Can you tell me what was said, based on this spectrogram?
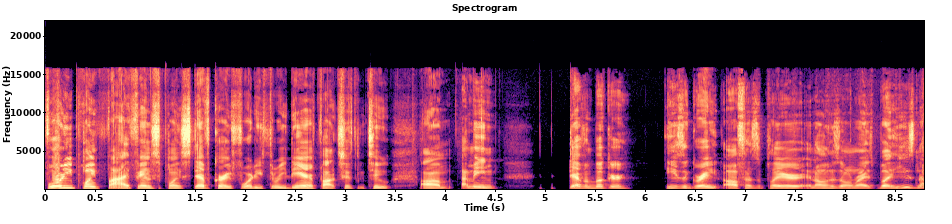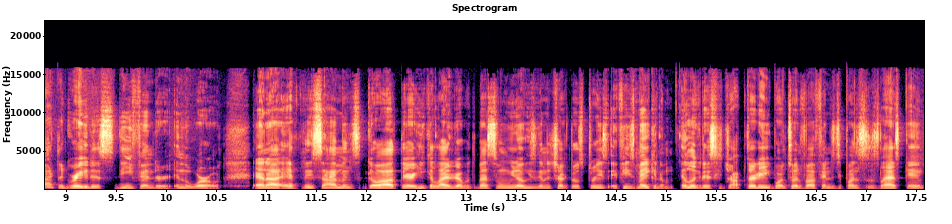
40.5 fantasy points. Steph Curry, 43. De'Aaron Fox, 52. Um, I mean, Devin Booker, he's a great offensive player in all his own rights, but he's not the greatest defender in the world. And uh, Anthony Simons, go out there. He can light it up with the best one. We know he's going to chuck those threes if he's making them. And look at this. He dropped 38.25 fantasy points this last game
